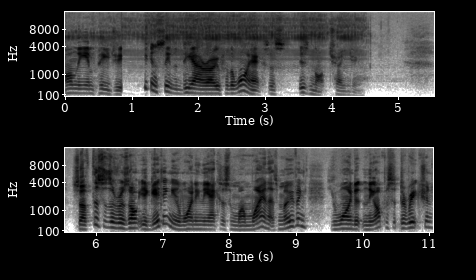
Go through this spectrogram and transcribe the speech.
on the MPG. You can see the DRO for the y-axis is not changing. So if this is the result you're getting, you're winding the axis in one way and that's moving, you wind it in the opposite direction,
